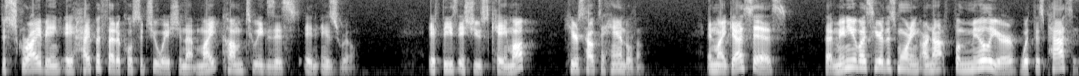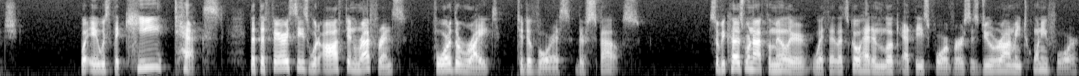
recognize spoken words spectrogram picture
describing a hypothetical situation that might come to exist in Israel. If these issues came up, here's how to handle them. And my guess is that many of us here this morning are not familiar with this passage, but it was the key text that the Pharisees would often reference for the right to divorce their spouse. So, because we're not familiar with it, let's go ahead and look at these four verses Deuteronomy 24,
